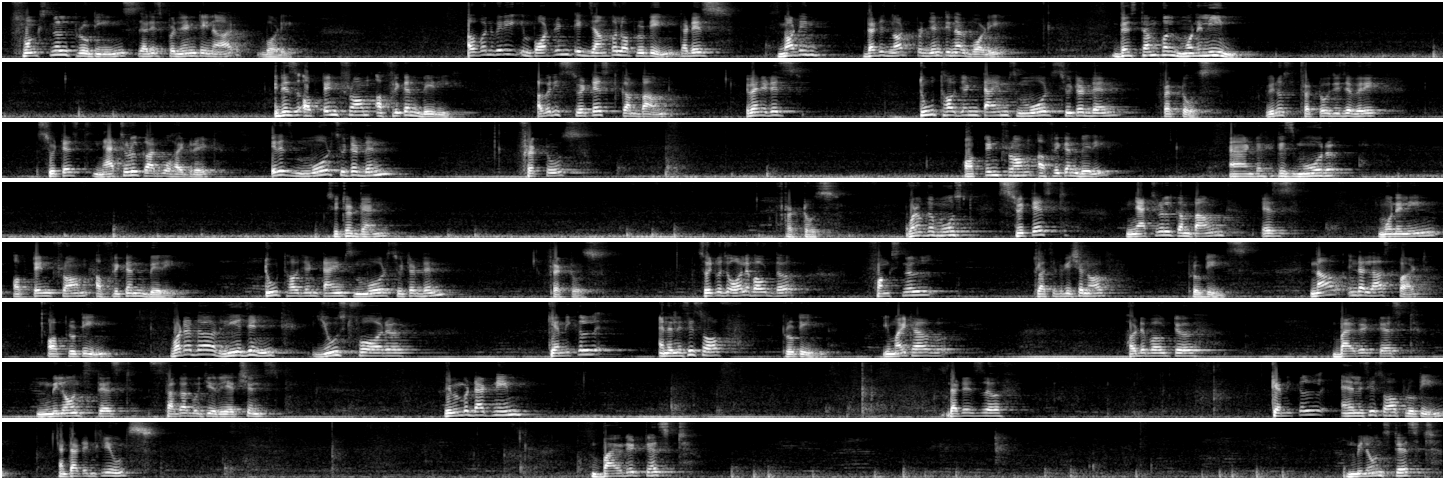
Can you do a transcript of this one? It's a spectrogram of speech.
functional proteins that is present in our body. Uh, one very important example of protein that is not in that is not present in our body. There is term called monellin. It is obtained from African berry, a very sweetest compound. Even it is 2000 times more sweeter than fructose. You know fructose is a very sweetest natural carbohydrate. It is more sweeter than fructose obtained from African berry and it is more sweeter than fructose. One of the most sweetest natural compound is monellin obtained from African berry 2000 times more sweeter than fructose. So it was all about the functional classification of proteins. Now in the last part of protein, what are the reagent used for chemical analysis of protein? You might have heard about uh, Biuret test, Millon's test, Sakaguchi reactions. Remember that name? That is uh, chemical analysis of protein and that includes Biuret test, Millon's test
